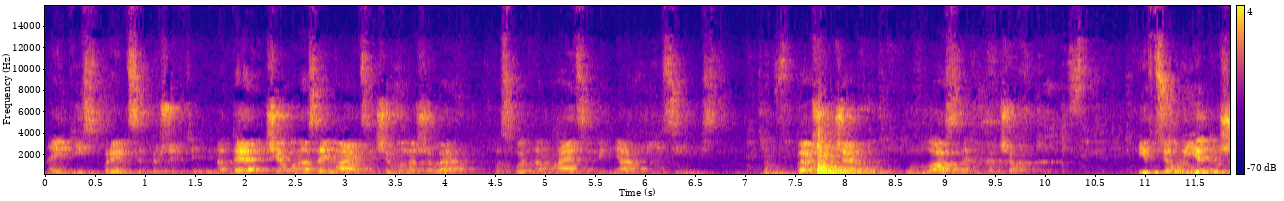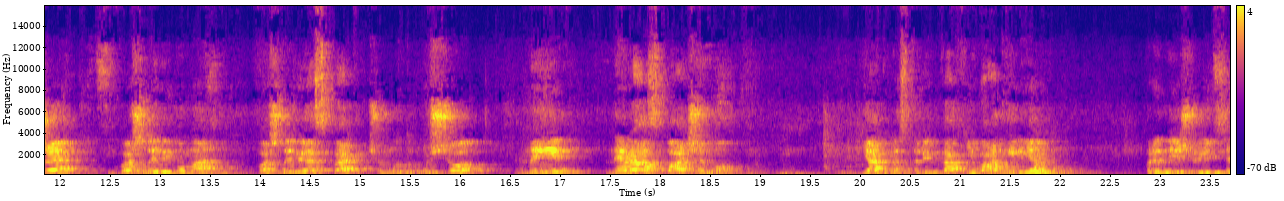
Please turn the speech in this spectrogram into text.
на якісь принципи життєві, на те, чим вона займається, чим вона живе, Господь намагається підняти її цінність. В першу чергу у власних очах. І в цьому є дуже важливий момент, важливий аспект. Чому? Тому що ми не раз бачимо, як на сторінках Євангелія принижується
